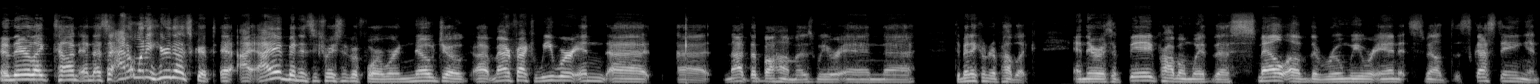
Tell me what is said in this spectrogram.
And they're like telling and i say i don't want to hear that script. I, I have been in situations before where no joke uh, matter of fact we were in uh, uh, not the bahamas we were in uh, dominican republic and there was a big problem with the smell of the room we were in. It smelled disgusting. And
